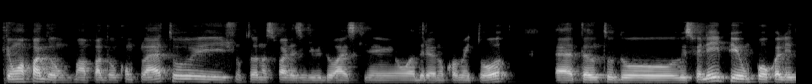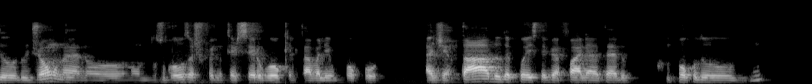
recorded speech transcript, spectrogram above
tem um apagão, um apagão completo e juntando as falhas individuais que o Adriano comentou, é, tanto do Luiz Felipe, um pouco ali do, do John, né, no, no, nos gols, acho que foi no terceiro gol que ele estava ali um pouco adiantado, depois teve a falha até do, um pouco do,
